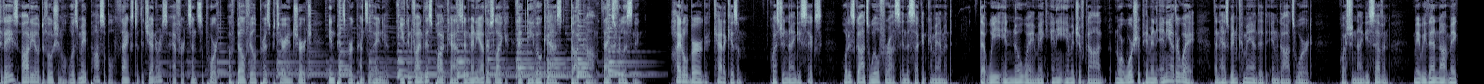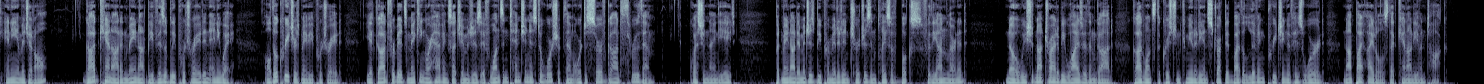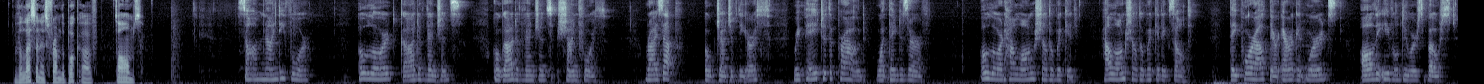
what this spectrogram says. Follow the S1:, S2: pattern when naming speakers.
S1: Today's audio devotional was made possible thanks to the generous efforts and support of Bellefield Presbyterian Church in Pittsburgh, Pennsylvania. You can find this podcast and many others like it at devocast.com. Thanks for listening. Heidelberg Catechism, question 96. What is God's will for us in the second commandment? That we in no way make any image of God, nor worship him in any other way than has been commanded in God's word. Question 97. May we then not make any image at all? God cannot and may not be visibly portrayed in any way. Although creatures may be portrayed, yet God forbids making or having such images if one's intention is to worship them or to serve God through them. Question 98. But may not images be permitted in churches in place of books for the unlearned? No, we should not try to be wiser than God. God wants the Christian community instructed by the living preaching of His Word, not by idols that cannot even talk. The lesson is from the book of Psalms.
S2: Psalm 94 O Lord, God of vengeance, O God of vengeance, shine forth. Rise up, O Judge of the earth, repay to the proud what they deserve. O Lord, how long shall the wicked, how long shall the wicked exult? They pour out their arrogant words, all the evildoers boast.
